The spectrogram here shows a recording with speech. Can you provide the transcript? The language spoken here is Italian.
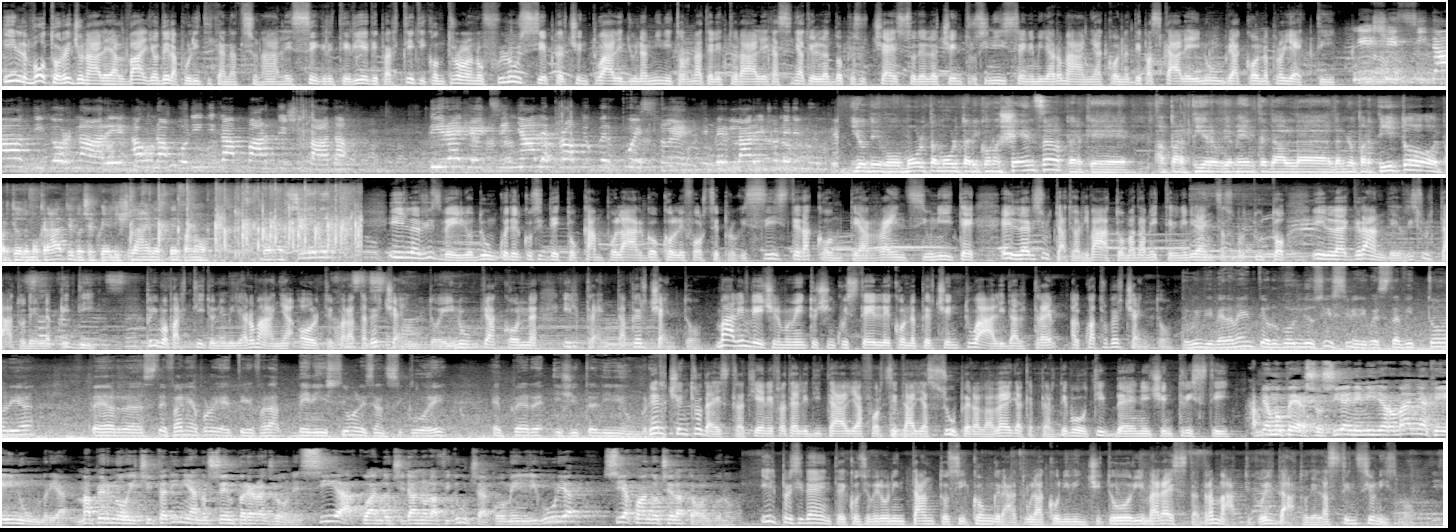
Il voto regionale al vaglio della politica nazionale. Segreterie dei partiti controllano flussi e percentuali di una mini tornata elettorale che ha segnato il doppio successo del centro-sinistra in Emilia-Romagna con De Pascale e in Umbria con Proietti. Necessità di tornare a una politica partecipata direi che il segnale è proprio per questo ente, per la regione dell'Umbria. Io devo molta molta riconoscenza perché a partire ovviamente dal, dal mio partito, il Partito Democratico, c'è qui Eli Schlein e Stefano Bonaccini. Il risveglio dunque del cosiddetto campo largo con le forze progressiste da Conte a Renzi unite e il risultato è arrivato, ma da mettere in evidenza soprattutto il grande risultato del PD. Primo partito in Emilia-Romagna oltre il 40% e in Umbria con il 30%. Male invece il Movimento 5 Stelle con percentuali dal 3 al 4%. Quindi veramente orgogliosissimi di questa vittoria per Stefania Proietti che farà benissimo, ne siamo sicuri e per i cittadini umbri. Nel centrodestra tiene Fratelli d'Italia, Forza Italia supera la Lega che perde voti, bene i centristi. Abbiamo perso sia in Emilia Romagna che in Umbria, ma per noi i cittadini hanno sempre ragione, sia quando ci danno la fiducia come in Liguria, sia quando ce la tolgono. Il presidente Consiglio Meloni intanto si congratula con i vincitori, ma resta drammatico il dato dell'astensionismo.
